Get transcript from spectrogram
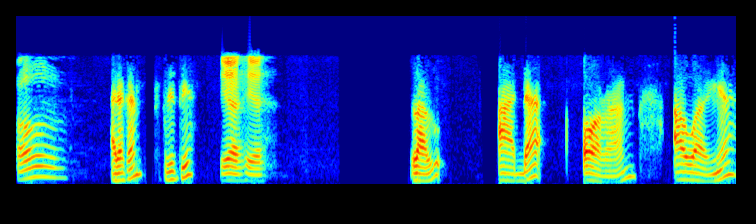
Oh. Ada kan? Seperti itu ya? Iya, iya. lalu ada orang awalnya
